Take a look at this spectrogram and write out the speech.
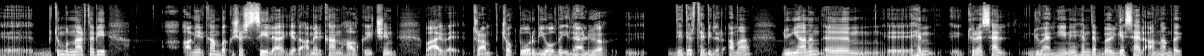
E, bütün bunlar tabii Amerikan bakış açısıyla ya da Amerikan halkı için vay be Trump çok doğru bir yolda ilerliyor dedirtebilir ama dünyanın e, hem küresel güvenliğini hem de bölgesel anlamda e,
